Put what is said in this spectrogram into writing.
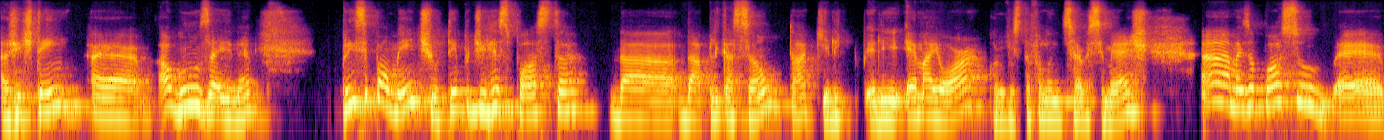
A gente tem é, alguns aí, né? Principalmente o tempo de resposta da, da aplicação, tá? que ele, ele é maior quando você está falando de Service Mesh. Ah, mas eu posso, é,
